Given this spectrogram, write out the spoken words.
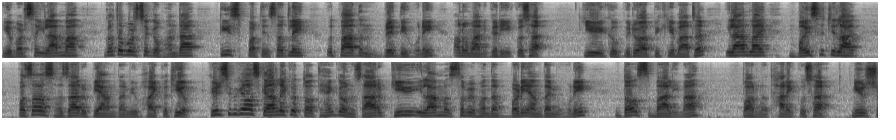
यो वर्ष इलाममा गत वर्षको भन्दा तिस प्रतिशतले उत्पादन वृद्धि हुने अनुमान गरिएको छ। किवीको बिरुवा बिक्रीबाट इलामलाई बैसठी लाख पचास हजार रुपियाँ आमदामी भएको थियो। कृषि विकास कार्यालयको तथ्याङ्क अनुसार किवी इलाममा सबैभन्दा बढी आमदामी हुने दस बालीमा पर्न थालेको छ। न्युज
